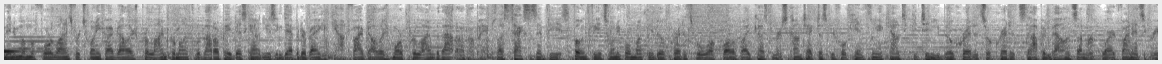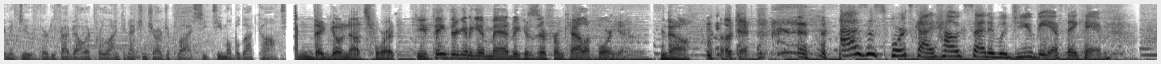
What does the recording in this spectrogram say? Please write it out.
Minimum of four lines for $25 per line per month with auto pay discount using debit or bank account. $5 more per line without auto pay, plus taxes and fees. Phone fee at 24 monthly bill credits for all well qualified customers. Contact us before canceling account to continue bill credits or credit stop and balance on required finance agreement due. $35 per line connection charge apply. Ctmobile.com. They'd go nuts for it. Do you think they're going to get mad because they're from California? No. okay. As a sports guy, how excited would you be if they came?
